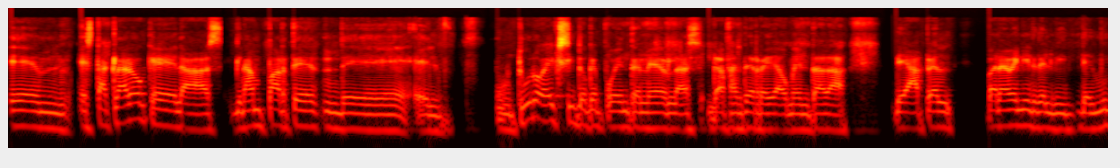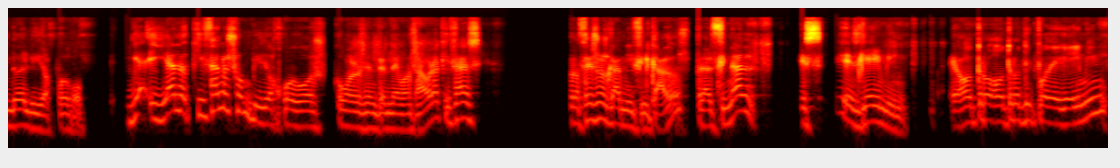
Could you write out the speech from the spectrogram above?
Em, está claro que las gran parte del futuro éxito que pueden tener las gafas de realidad aumentada de Apple van a venir del, del mundo del videojuego. Ya, ya no, quizá no son videojuegos como los entendemos ahora, quizás procesos gamificados, pero al final es, es gaming, otro, otro tipo de gaming,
